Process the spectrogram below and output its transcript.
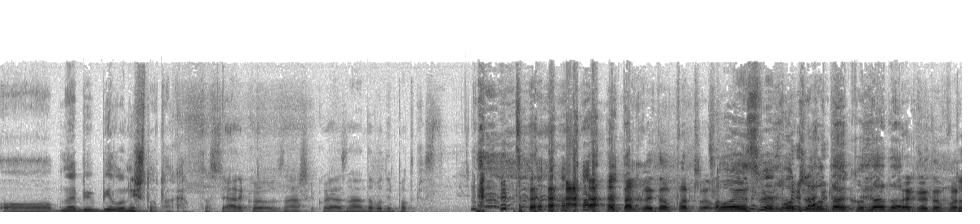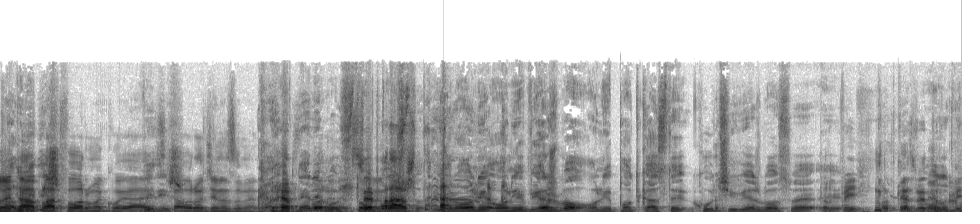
o, ne bi bilo ništa od toga. To se ja rekao, znaš kako ja znam da vodim podcast. Tako je to počelo. To je sve počelo tako, da, da. Tako je to počelo. To je ta vidiš- platforma koja je vidiš- kao rođena za mene. Ne, nego Sve 100%, prašta. jer on je, on je vježbao, on je podcaste kući vježbao sve. e, Trpi, podcast sve trpi.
